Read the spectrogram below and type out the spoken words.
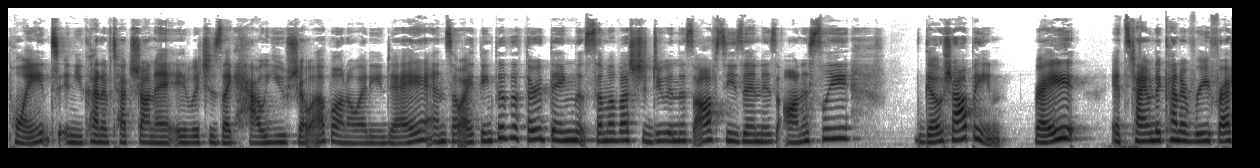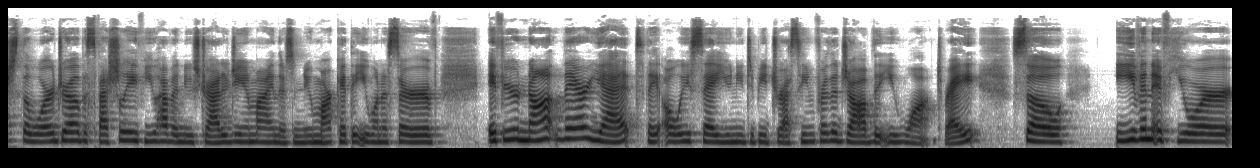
point and you kind of touched on it which is like how you show up on a wedding day and so i think that the third thing that some of us should do in this off season is honestly go shopping right it's time to kind of refresh the wardrobe, especially if you have a new strategy in mind. There's a new market that you want to serve. If you're not there yet, they always say you need to be dressing for the job that you want, right? So even if you're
